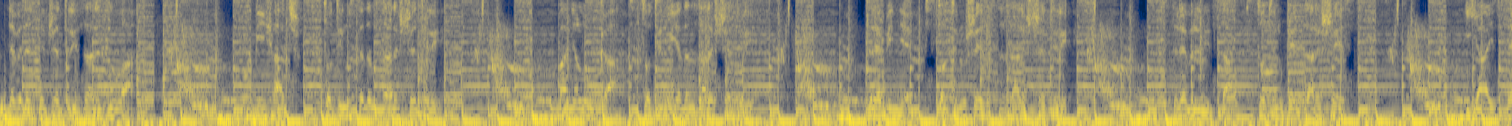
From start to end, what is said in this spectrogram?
94,0 Bihać 107,4 Banja Luka 101,4 Trebinje 106,4 Srebrenica 105,6 Jajce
